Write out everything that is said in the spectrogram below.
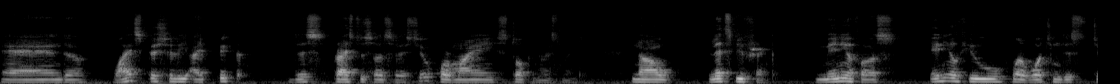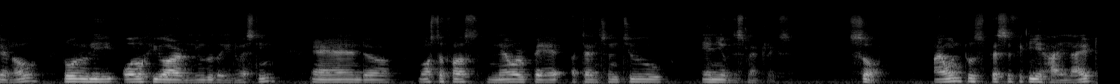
and uh, why especially I pick this price to sales ratio for my stock investment. Now, let's be frank. Many of us any of you who are watching this channel probably all of you are new to the investing and uh, most of us never pay attention to any of these metrics. So i want to specifically highlight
